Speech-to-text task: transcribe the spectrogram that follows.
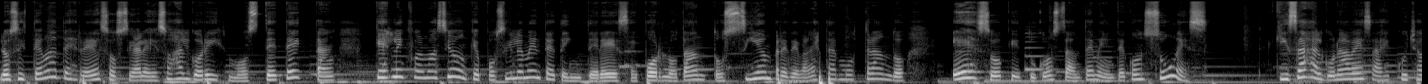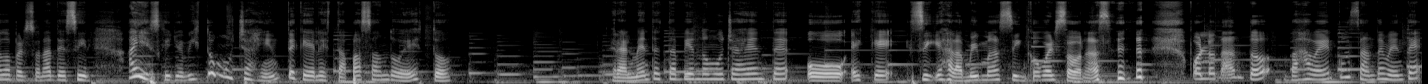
los sistemas de redes sociales, esos algoritmos, detectan qué es la información que posiblemente te interese. Por lo tanto, siempre te van a estar mostrando eso que tú constantemente consumes. Quizás alguna vez has escuchado a personas decir, ay, es que yo he visto mucha gente que le está pasando esto. ¿Realmente estás viendo mucha gente o es que sigues a las mismas cinco personas? Por lo tanto, vas a ver constantemente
